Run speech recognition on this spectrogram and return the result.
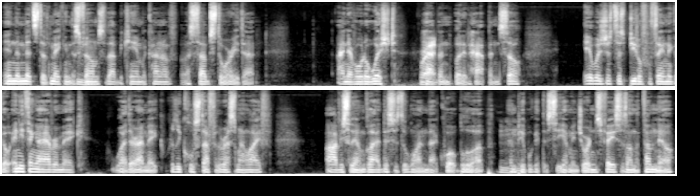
in the midst of making this mm-hmm. film. So that became a kind of a sub story that I never would have wished right. happened, but it happened. So it was just this beautiful thing to go. Anything I ever make, whether I make really cool stuff for the rest of my life, obviously I'm glad this is the one that quote blew up mm-hmm. and people get to see. I mean, Jordan's face is on the thumbnail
